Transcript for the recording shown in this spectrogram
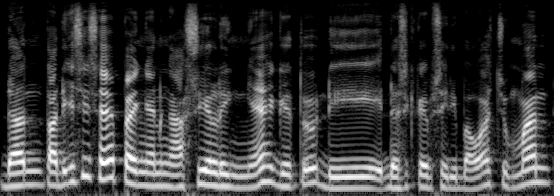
Dan tadinya sih saya pengen ngasih linknya gitu di deskripsi di bawah, cuman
